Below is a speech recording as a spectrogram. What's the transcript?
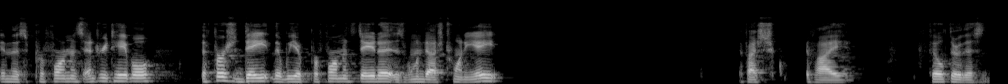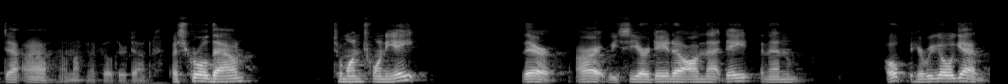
in this performance entry table. The first date that we have performance data is 1-28. If I if I filter this down, uh, I'm not going to filter it down. If I scroll down to 128, there. All right, we see our data on that date, and then, oh, here we go again.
